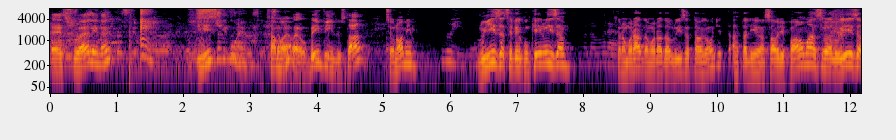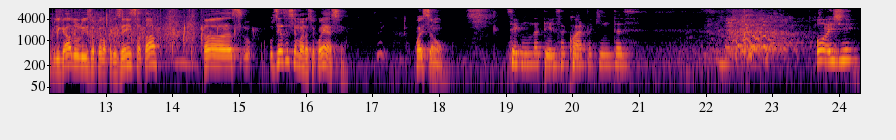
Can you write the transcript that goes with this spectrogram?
É Suelen, né? E Samuel. Samuel. Samuel. Bem-vindos, tá? Seu nome? Luísa. Luísa, você veio com quem, Luísa? Namorado, namorada da Luísa, tá onde? Ah, tá ali, uma salva de palmas pra Luísa. Obrigado, Luísa, pela presença, tá? S- os dias da semana, você conhece? Quais são? Segunda, terça, quarta, quinta. Hoje.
